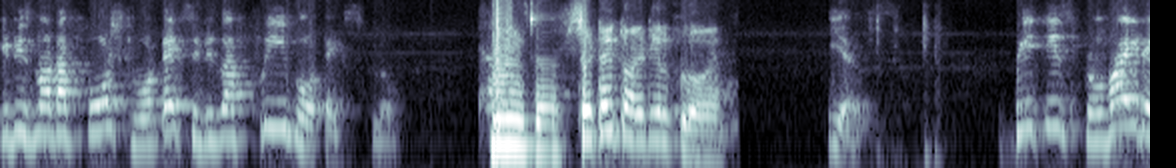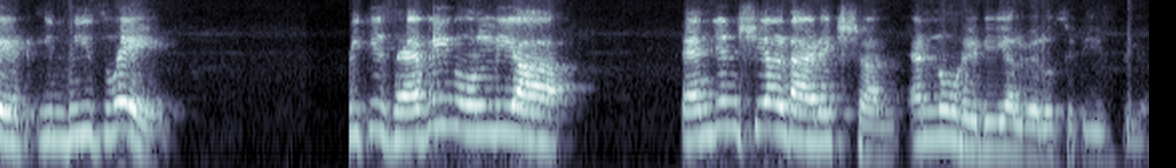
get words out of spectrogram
it is not a forced vortex, it is a free vortex flow. হুম স্যার সেটাই তো আইডিয়াল ফ্লো হয় Yes. Which is provided in this way, which is having only a tangential direction and no radial velocity is there.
